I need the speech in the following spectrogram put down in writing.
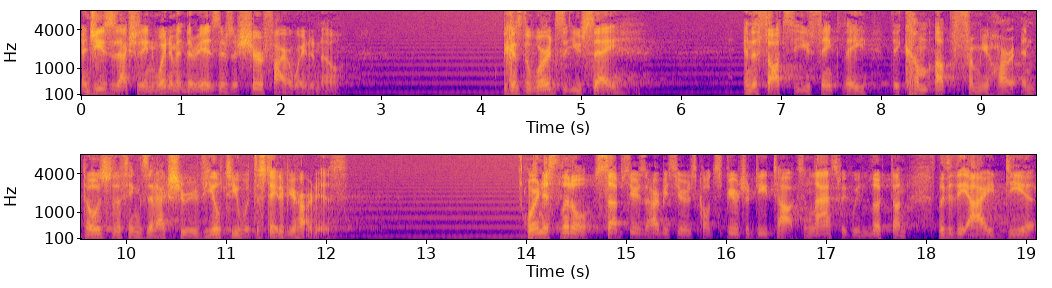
And Jesus is actually saying, wait a minute, there is. There's a surefire way to know. Because the words that you say and the thoughts that you think, they, they come up from your heart, and those are the things that actually reveal to you what the state of your heart is. We're in this little sub-series, the Heartbeat series called Spiritual Detox. And last week we looked on looked at the idea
